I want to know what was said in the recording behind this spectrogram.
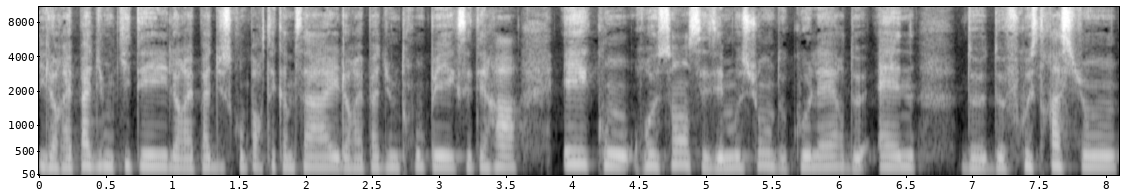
il n'aurait pas dû me quitter, il n'aurait pas dû se comporter comme ça, il n'aurait pas dû me tromper, etc., et qu'on ressent ces émotions de colère, de haine, de, frustration,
